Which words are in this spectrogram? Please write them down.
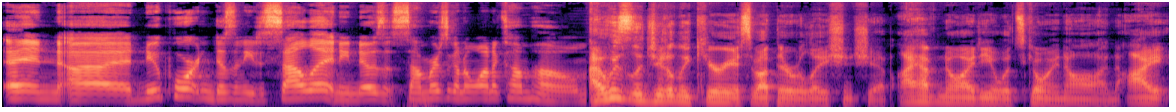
in uh, Newport and doesn't need to sell it, and he knows that Summer's gonna want to come home. I was legitimately curious about their relationship. I have no idea what's going on. I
